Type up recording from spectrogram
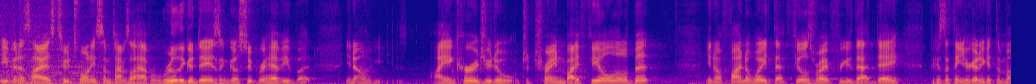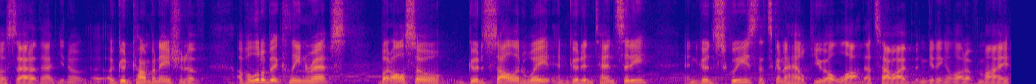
even as high as 220. Sometimes I'll have really good days and go super heavy, but, you know, I encourage you to, to train by feel a little bit you know, find a weight that feels right for you that day because I think you're going to get the most out of that. You know, a, a good combination of, of a little bit clean reps, but also good solid weight and good intensity and good squeeze, that's going to help you a lot. That's how I've been getting a lot of my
